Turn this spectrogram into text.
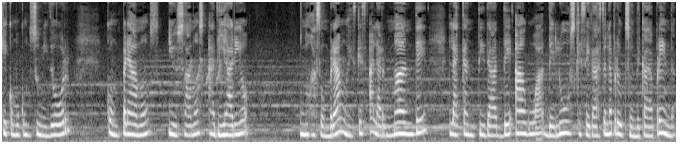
que como consumidor compramos y usamos a diario, nos asombramos. Es que es alarmante la cantidad de agua, de luz que se gasta en la producción de cada prenda.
